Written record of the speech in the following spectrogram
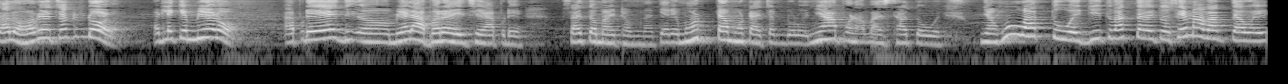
ચાલો હવે ચકડોળ એટલે કે મેળો. આપણે મેળા ભરાય છે આપણે સાતમ આઠમના. ત્યારે મોટા મોટા ચકડોળ હોય. ત્યાં પણ અવાજ થતો હોય. ત્યાં શું વાગતું હોય? ગીત વાગતા હોય તો શેમાં વાગતા હોય?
